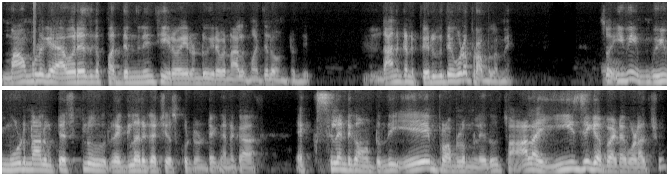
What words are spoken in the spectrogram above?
మామూలుగా యావరేజ్గా పద్దెనిమిది నుంచి ఇరవై రెండు ఇరవై నాలుగు మధ్యలో ఉంటుంది. దానికంటే పెరిగితే కూడా ప్రాబ్లమే సో ఇవి ఈ మూడు నాలుగు టెస్టులు రెగ్యులర్గా చేసుకుంటుంటే కనుక ఎక్సలెంట్గా ఉంటుంది. ఏం ప్రాబ్లం లేదు. చాలా ఈజీగా బయటపడచ్చు.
